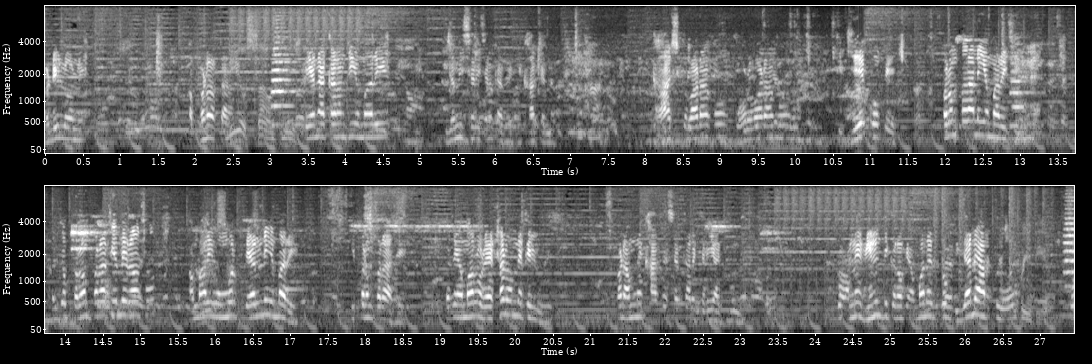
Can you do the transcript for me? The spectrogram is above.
વડીલોની Music. તેના કારણથી અમારી જમીન સરી સરકાર ખાતે નથી. ઘાસ વાળા કો કહો કે જે કોપે પરંપરા નહીં અમારી છે. જો પરંપરાથી અમે રહેશો અમારી ઉંમર પહેલની અમારી. એ પરંપરા છે. પછી અમારું રહેઠાણ અમને કર્યું છે. પણ અમને ખાતે સરકારે કરી આપ્યું નથી. તો અમે વિનંતી કરો કે અમને જો બીજાને આપતું હોય, તો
